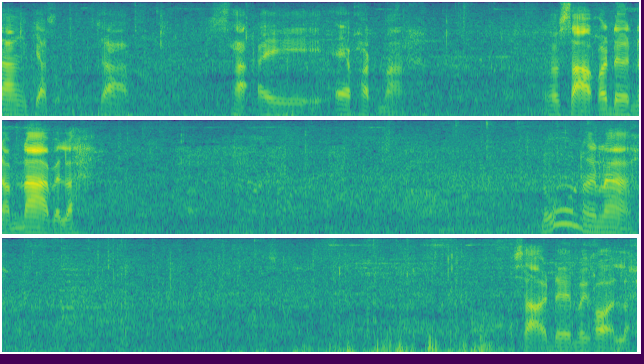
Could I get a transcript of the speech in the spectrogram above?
นั่งจากจากไอแอร์พอร์ตมาแล้วสาวก็เดินนำหน้าไปแล้วนู้นข้างหน้า สาวเดินไปก่อนละ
